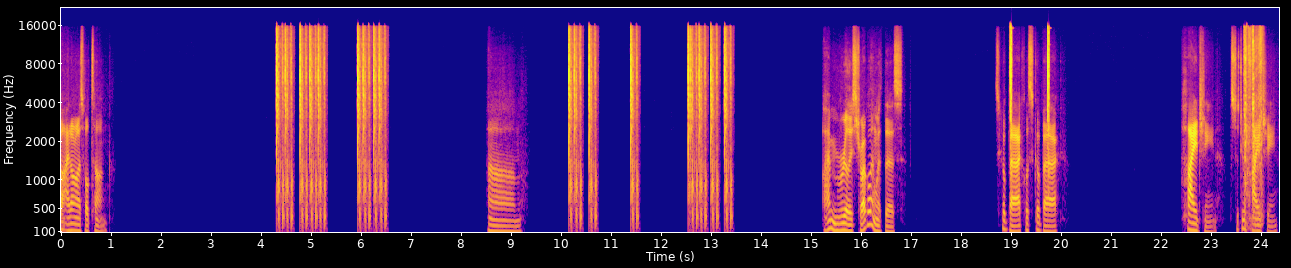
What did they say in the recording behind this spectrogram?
I don't know how to spell tongue. Um, I'm really struggling with this. Let's go back. Let's go back. Hygiene. Let's just do hygiene.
